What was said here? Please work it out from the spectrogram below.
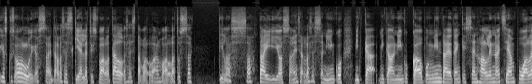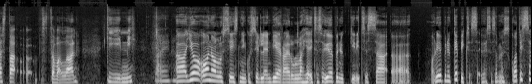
joskus ollut jossain tällaisessa kielletysvalla, tällaisessa tavallaan vallatussa tilassa tai jossain sellaisessa, niin kuin, mitkä, mikä on niin kuin kaupungin tai jotenkin sen hallinnoitsijan puolesta tavallaan kiinni? Tai... Uh, joo, on ollut siis niin kuin silleen vierailulla ja itse asiassa yöpynytkin itse asiassa uh, on yöpynyt Kepiksessä yhdessä semmoisessa skotissa.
